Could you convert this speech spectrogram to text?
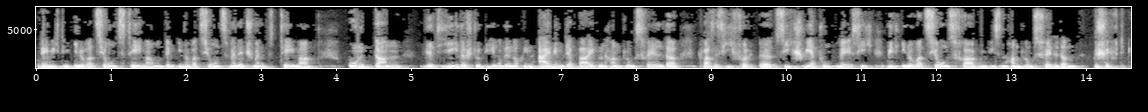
nämlich dem Innovationsthema und dem Innovationsmanagement-Thema und dann wird jeder Studierende noch in einem der beiden Handlungsfelder quasi sich, äh, sich schwerpunktmäßig mit Innovationsfragen in diesen Handlungsfeldern beschäftigen.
